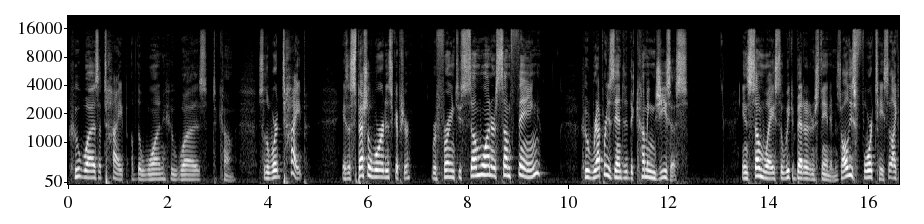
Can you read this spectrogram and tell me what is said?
who was a type of the one who was to come. So the word type is a special word in Scripture referring to someone or something who represented the coming Jesus in some way so we could better understand him. There's all these foretastes, like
